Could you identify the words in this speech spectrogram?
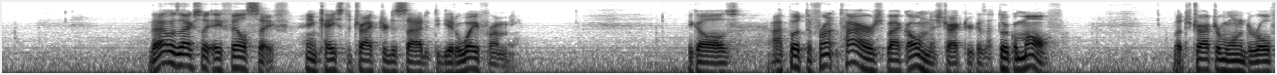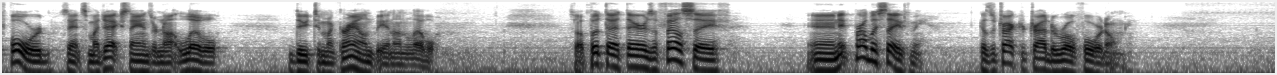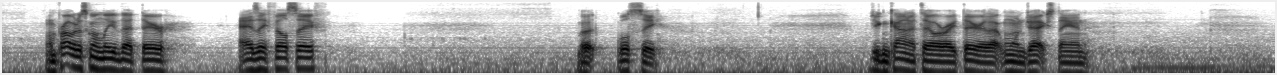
That was actually a failsafe in case the tractor decided to get away from me. Because I put the front tires back on this tractor because I took them off. But the tractor wanted to roll forward since my jack stands are not level due to my ground being unlevel. So I put that there as a failsafe and it probably saved me because the tractor tried to roll forward on me. I'm probably just going to leave that there as a failsafe but we'll see. You can kind of tell right there that one jack stand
